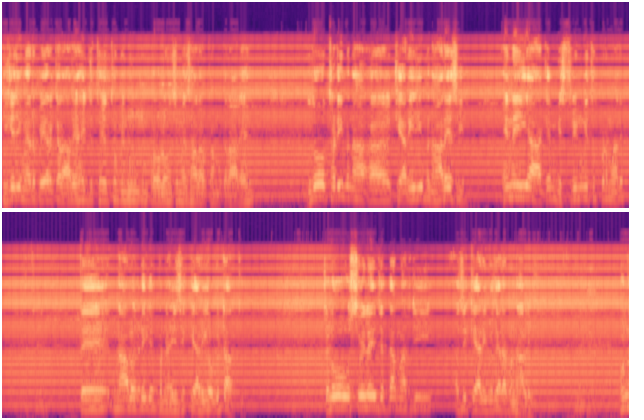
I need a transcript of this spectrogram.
ਠੀਕ ਹੈ ਜੀ ਮੈਂ ਰਿਪੇਅਰ ਕਰਾ ਰਿਹਾ ਸੀ ਜਿੱਥੋਂ ਜਿੱਥੋਂ ਮੈਨੂੰ ਪ੍ਰੋਬਲਮ ਸੀ ਮੈਂ ਸਾਰਾ ਕੰਮ ਕਰਾ ਰਿਹਾ ਸੀ। ਜਦੋਂ ਥੜੀ ਬਣਾ ਕਿਆਰੀ ਜੀ ਬਣਾ ਰਹੇ ਸੀ ਇਹਨੇ ਹੀ ਆ ਕੇ ਮਿਸਤਰੀ ਨੂੰ ਵੀ ਥੱਪੜ ਮਾਰੇ। ਤੇ ਨਾਲ ਉਹ ਜਿਹੜੀ ਕਿ ਬਣਾਈ ਸੀ ਕਿਆਰੀ ਉਹ ਵੀ ਢਾਤੀ ਚਲੋ ਉਸ ਵੇਲੇ ਜਿੱਦਾਂ ਮਰਜ਼ੀ ਅਸੀਂ ਕਿਆਰੀ ਵਗੈਰਾ ਬਣਾ ਲਈ। ਹੁਣ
